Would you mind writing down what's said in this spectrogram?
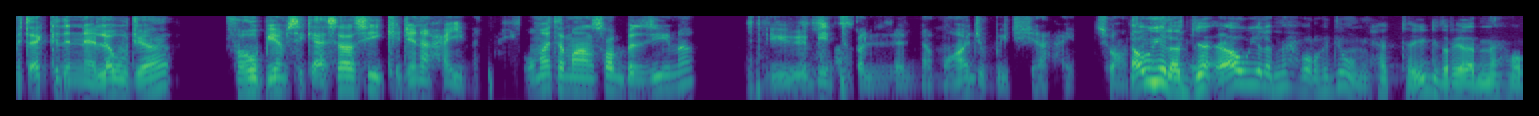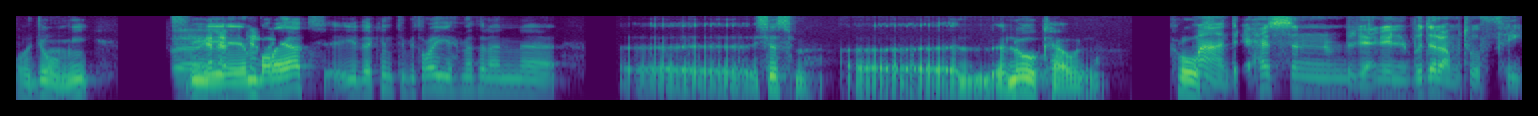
متأكد إنه لو جاء فهو بيمسك أساسي كجناح أيمن. ومتى ما انصاب بنزيما بينتقل لأنه مهاجم ويجي جناح أيمن سواء أو يلعب جا أو يلعب محور هجومي حتى يقدر يلعب محور هجومي آه، في مباريات. إذا كنت بتريح مثلا آه، شو اسمه آه، لوكا ولا كروس. ما أدري أحس إن يعني البدلاء متوفرين.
